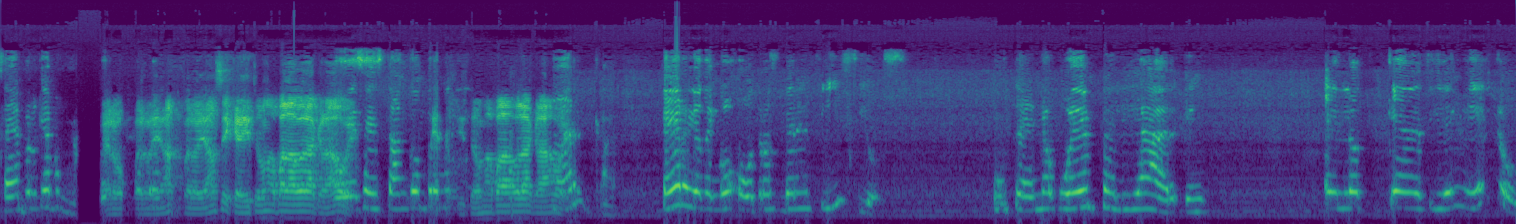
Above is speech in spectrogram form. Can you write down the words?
¿Saben por qué? Porque Pero, pero, ya, pero Yancy, que diste una palabra clave. se están comprometiendo Diste una palabra clave. marca. Pero yo tengo otros beneficios. Ustedes no pueden pelear en, en lo que deciden ellos.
